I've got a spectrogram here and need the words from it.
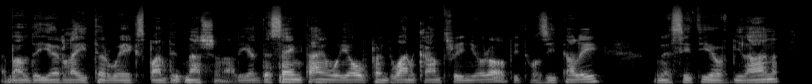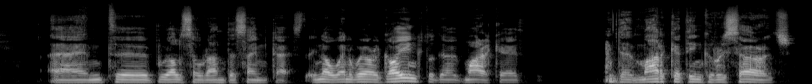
about a year later, we expanded nationally. At the same time, we opened one country in Europe. It was Italy, in the city of Milan. And uh, we also ran the same test. You know, when we were going to the market, the marketing research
